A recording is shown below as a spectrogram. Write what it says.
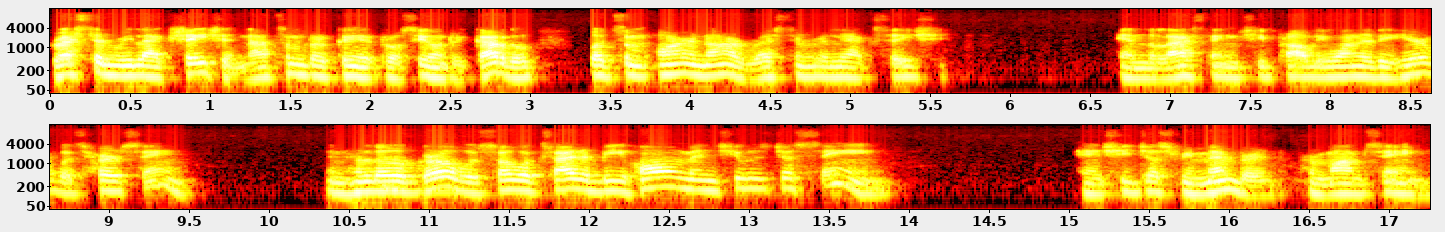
rest and relaxation, not some Rocio and Ricardo, but some R&R, rest and relaxation. And the last thing she probably wanted to hear was her sing. And her little oh. girl was so excited to be home and she was just singing. And she just remembered her mom saying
